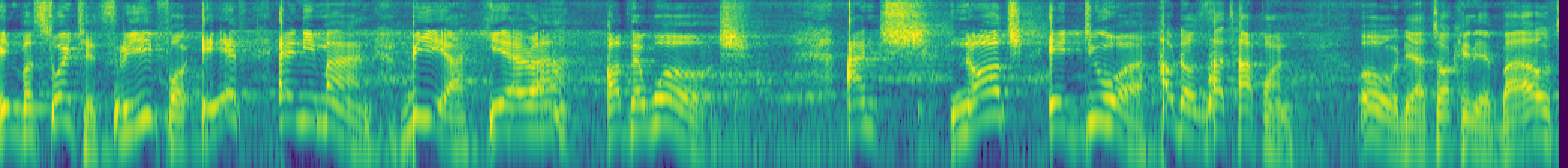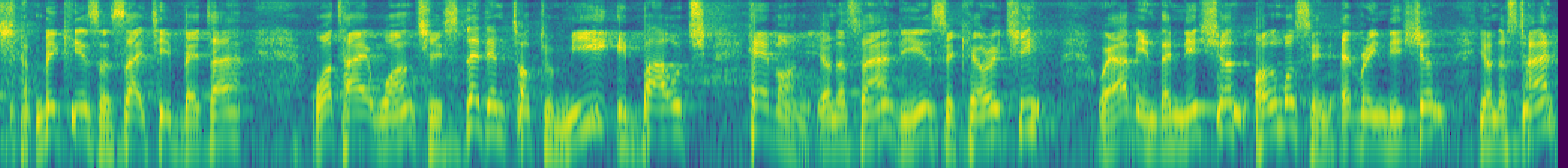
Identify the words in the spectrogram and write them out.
In verse 23, for if any man be a hearer of the word and not a doer, how does that happen? Oh, they are talking about making society better. What I want is let them talk to me about heaven. You understand? The insecurity, we have in the nation, almost in every nation, you understand?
